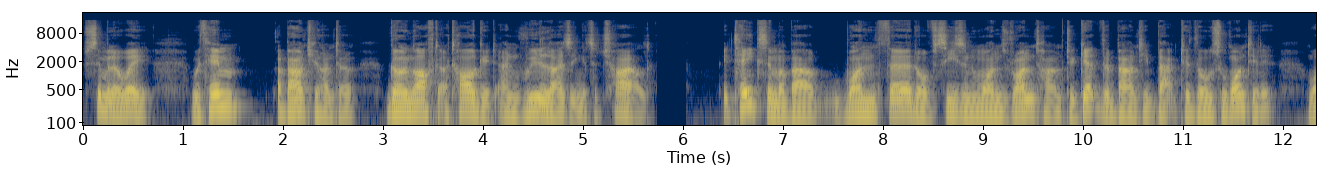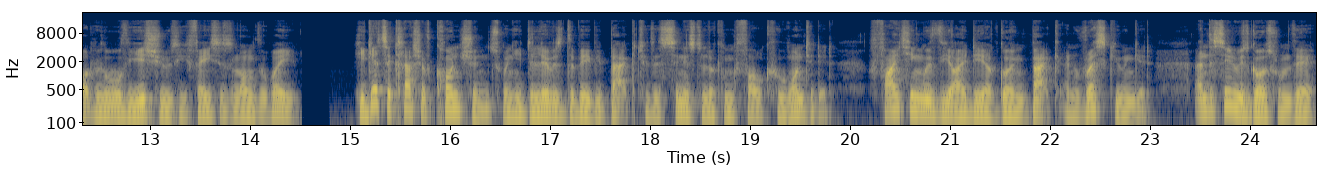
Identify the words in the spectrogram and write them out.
similar way, with him, a bounty hunter, going after a target and realizing it's a child. It takes him about one third of season one's runtime to get the bounty back to those who wanted it, what with all the issues he faces along the way. He gets a clash of conscience when he delivers the baby back to the sinister looking folk who wanted it, fighting with the idea of going back and rescuing it, and the series goes from there.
